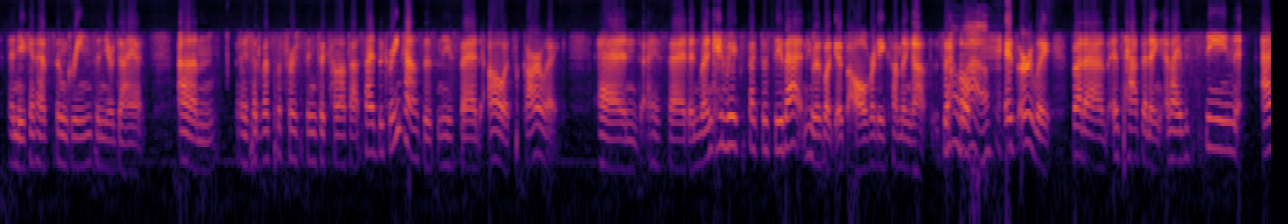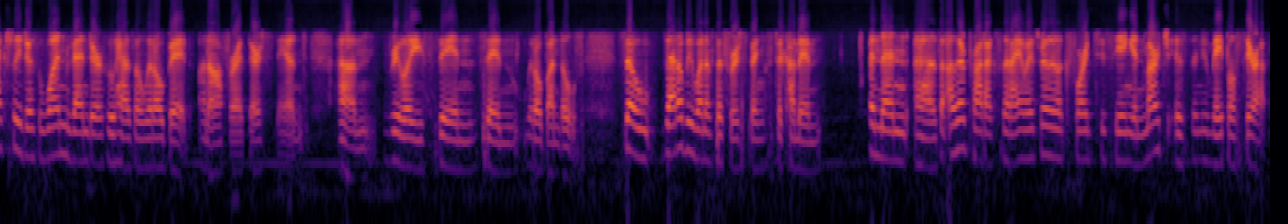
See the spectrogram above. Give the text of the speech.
then you can have some greens in your diet. Um, but I said, what's the first thing to come up outside the greenhouses? And he said, oh, it's garlic. And I said, and when can we expect to see that? And he was like, it's already coming up. So Oh, wow. it's early, but um, it's happening. And I've seen actually just one vendor who has a little bit on offer at their stand, um, really thin, thin little bundles. So that'll be one of the first things to come in. And then uh, the other products that I always really look forward to seeing in March is the new maple syrup.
